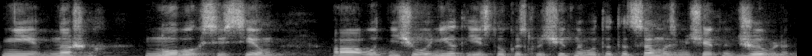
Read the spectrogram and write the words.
ни наших новых систем. А вот ничего нет, есть только исключительно вот этот самый замечательный Джевелин.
